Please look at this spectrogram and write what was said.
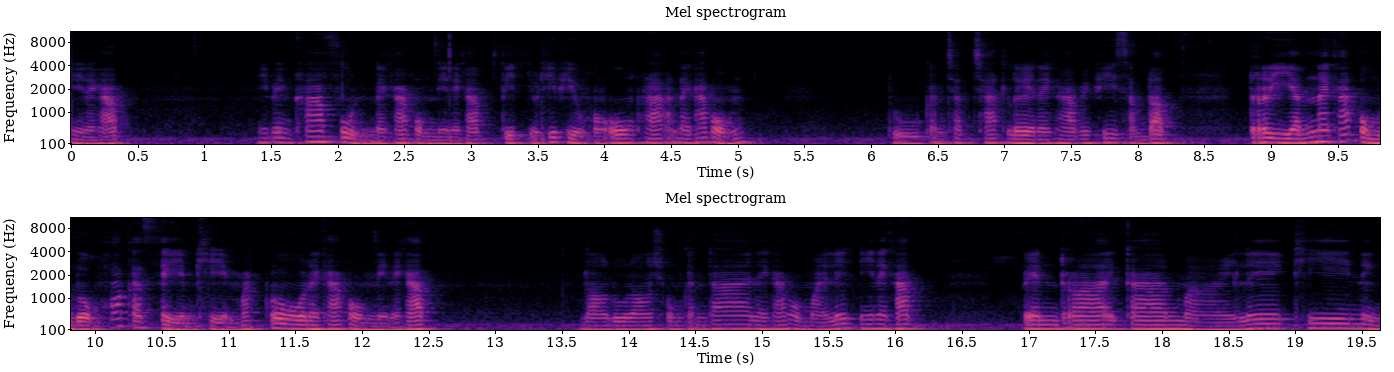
นี่นะครับ นี่เป็นคราบฝุ่นนะครับ ผมนี่นะครับ ติดอยู่ที่ผิวขององค์พระนะครับ ผม ดูกันชัดๆเลยนะครับพี่ๆสำหรับเหรียญนะครับ ผมหลวงพ่อเกษมเขมมักโกรนะครับ ผมนี่นะครับ ลองดูลองชมกันได้นะครับ ผมหมายเลขนี้นะครับ เป็นรายการหมายเลขที่หนึ่ง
